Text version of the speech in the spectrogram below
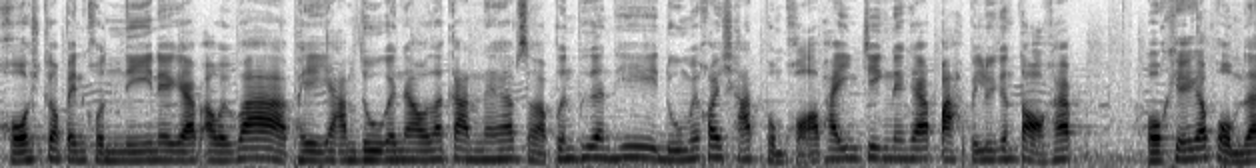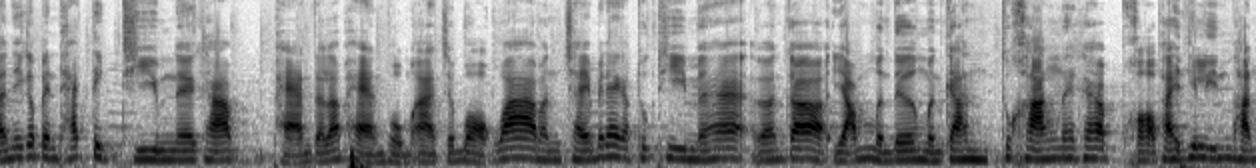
โค้ชก็เป็นคนนี้นะครับเอาไว้ว่าพยายามดูกันเอาละกันนะครับสำหรับเพื่อนๆที่ดูไม่ค่อยชัด ผมขออภัยจริงๆนะครับปะไปลุยกันต่อครับ โอเคครับผมและนี่ก็เป็นแท็กติกทีมนะครับแผนแต่ละแผนผมอาจจะบอกว่ามันใช้ไม่ได้กับทุกทีมนะฮะแล้วก็ย้ำเหมือนเดิมเหมือนกันทุกครั้งนะครับขออภัยที่ลิ้นพัน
